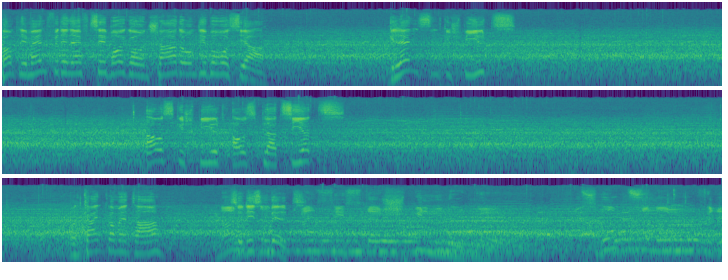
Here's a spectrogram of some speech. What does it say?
Kompliment für den FC Brügge und schade um die Borussia. Glänzend gespielt. Ausgespielt, ausplatziert. Und kein Kommentar zu diesem Bild. 30. Spielminute. 2 zu 0 für den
